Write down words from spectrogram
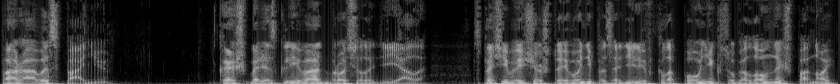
Пора в Испанию. Кэш борезгливо отбросил одеяло. Спасибо еще, что его не посадили в клоповник с уголовной шпаной.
